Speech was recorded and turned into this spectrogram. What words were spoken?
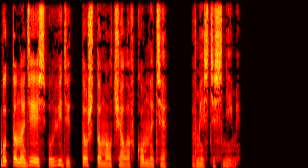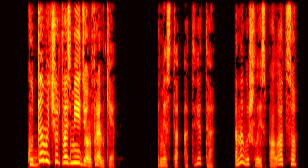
будто надеясь увидеть то, что молчало в комнате вместе с ними. «Куда мы, черт возьми, идем, Фрэнки?» Вместо ответа она вышла из палаццо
